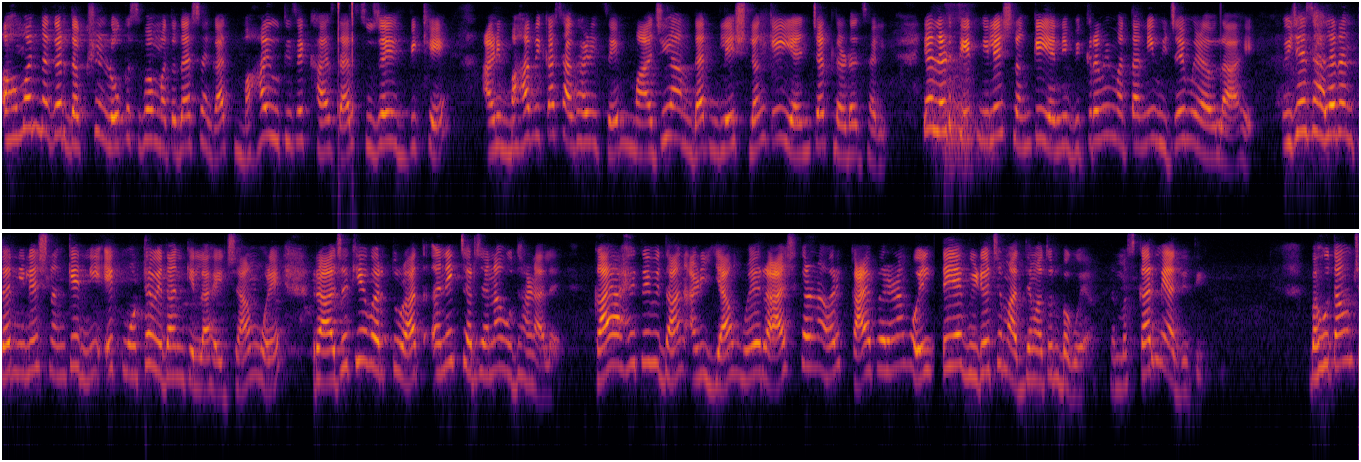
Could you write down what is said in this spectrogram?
अहमदनगर दक्षिण लोकसभा मतदारसंघात महायुतीचे खासदार सुजय विखे आणि महाविकास आघाडीचे माजी आमदार निलेश लंके यांच्यात लढत झाली. या लढतीत निलेश लंके यांनी विक्रमी मतांनी विजय मिळवला आहे. विजय झाल्यानंतर निलेश लंकेंनी एक मोठं विधान केलं आहे ज्यामुळे राजकीय वर्तुळात अनेक चर्चांना उधाण आलंय. काय आहे ते विधान आणि यामुळे राजकारणावर काय परिणाम होईल ते या व्हिडिओच्या माध्यमातून बघूया. नमस्कार मी आदिती. बहुतांश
